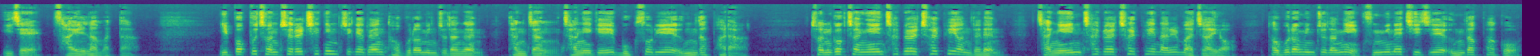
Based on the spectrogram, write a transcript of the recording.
이제 4일 남았다. 입법부 전체를 책임지게 된 더불어민주당은 당장 장애계의 목소리에 응답하라. 전국장애인 차별 철폐연대는 장애인 차별 철폐의 날을 맞이하여 더불어민주당이 국민의 지지에 응답하고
